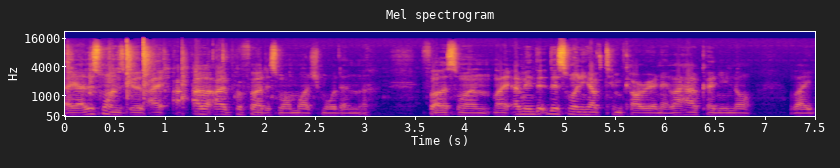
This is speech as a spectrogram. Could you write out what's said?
Uh, yeah, this one's good. I, I I prefer this one much more than the first one. Like, I mean, th this one you have Tim Curry in it. Like, how can you not like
